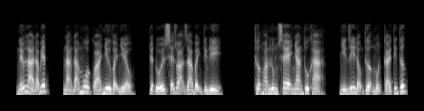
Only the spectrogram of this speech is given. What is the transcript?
nếu là đã biết, nàng đã mua quá như vậy nhiều, tuyệt đối sẽ dọa ra bệnh tim đi. Thượng Hoàn lung xe Nhan Thu Khả, nhìn di động thượng một cái tin tức,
